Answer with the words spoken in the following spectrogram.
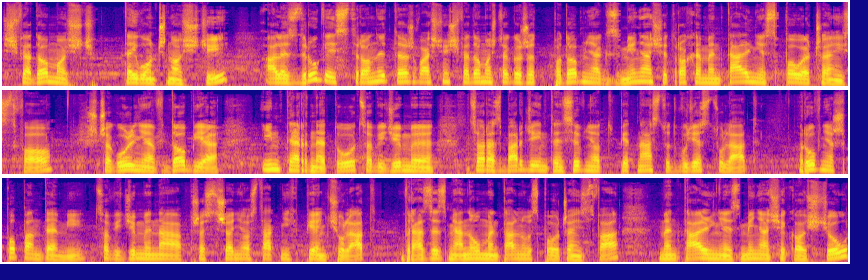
świadomość tej łączności, ale z drugiej strony też właśnie świadomość tego, że podobnie jak zmienia się trochę mentalnie społeczeństwo, szczególnie w dobie internetu, co widzimy coraz bardziej intensywnie od 15-20 lat, również po pandemii, co widzimy na przestrzeni ostatnich pięciu lat, wraz ze zmianą mentalną społeczeństwa, mentalnie zmienia się Kościół,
